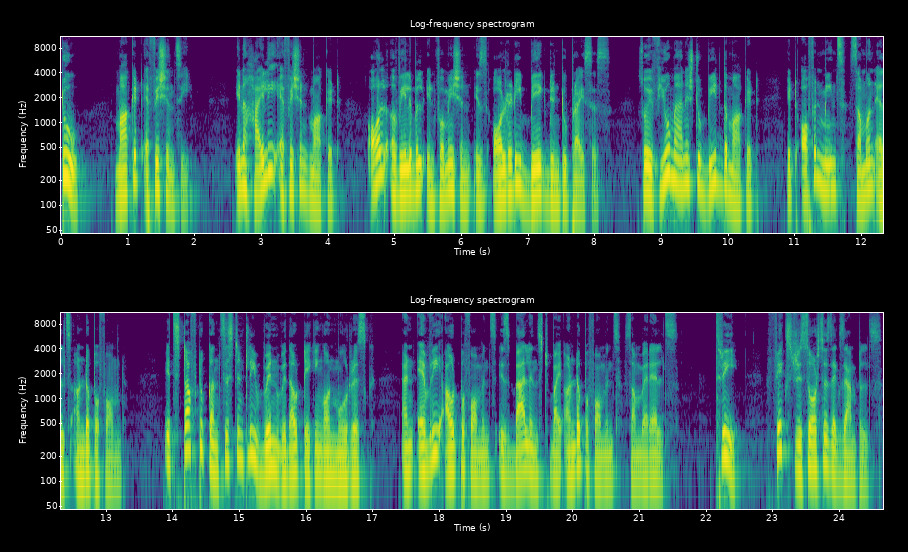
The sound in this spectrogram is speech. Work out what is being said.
2. Market efficiency. In a highly efficient market, all available information is already baked into prices. So if you manage to beat the market, it often means someone else underperformed. It's tough to consistently win without taking on more risk, and every outperformance is balanced by underperformance somewhere else. 3. Fixed resources examples.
